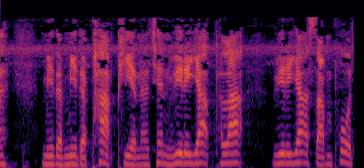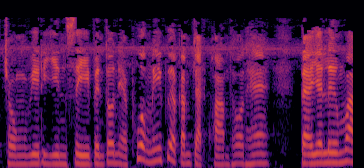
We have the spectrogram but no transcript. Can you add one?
นะมีแต่มีแต่ภาคเพียรนะเช่น วิริยะพละวิริยะสัมโพชง วิริยินทรีย์เป็นต้นเนี่ยพวกนี้เพื่อกำจัดความท้อแท้ แต่อย่าลืมว่า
